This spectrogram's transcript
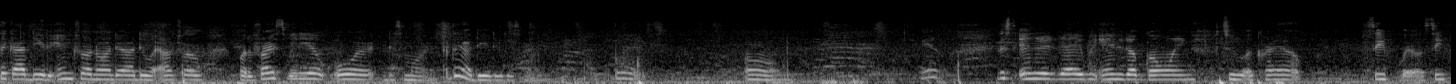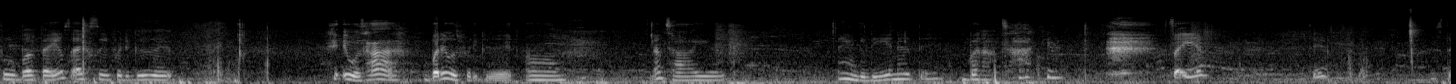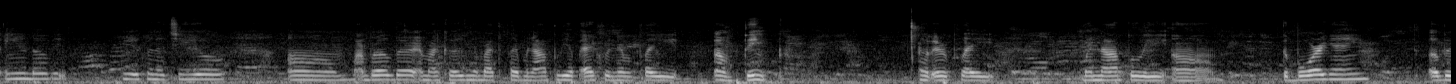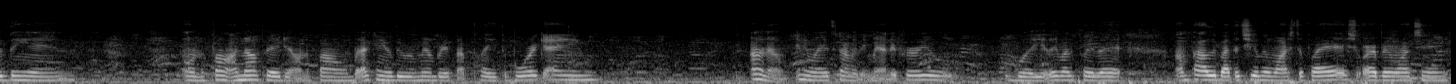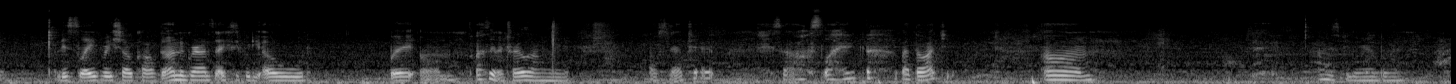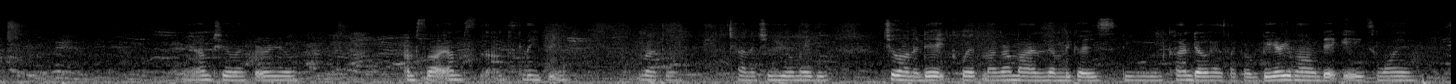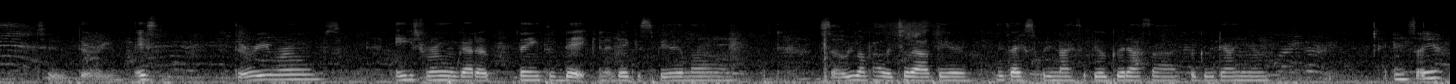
think I did an intro nor did I do an outro for the first video or this morning. I think I did it this morning. But um yeah. This end of the day we ended up going to a crab sea well, seafood buffet. It was actually pretty good. It was high, but it was pretty good. Um, I'm tired. I ain't did nothing, but I'm tired. so yeah, yeah, it's the end of it. We're finna chill. Um, my brother and my cousin about to play Monopoly. I've actually never played. I don't think I've ever played Monopoly, um, the board game, other than on the phone. I know I played it on the phone, but I can't really remember if I played the board game. I don't know. Anyway, it's not really matter for real. But yeah, they about to play that. I'm probably about to chill and watch The Flash, or I've been watching this slavery show called The Underground. It's actually pretty old, but um, I seen a trailer on it on Snapchat, so I was like, about to watch it. Um, I just be rambling. Yeah, I'm chilling for real. I'm sorry, I'm I'm sleepy. To kind of chill, maybe chill on the deck with my grandma and them because the condo has like a very long deck. It's one, two, three. It's three rooms. Each room got a thing to deck, and the deck is very long. So we're gonna probably chill out there. It's actually pretty nice to feel good outside, feel good down here. And so yeah.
